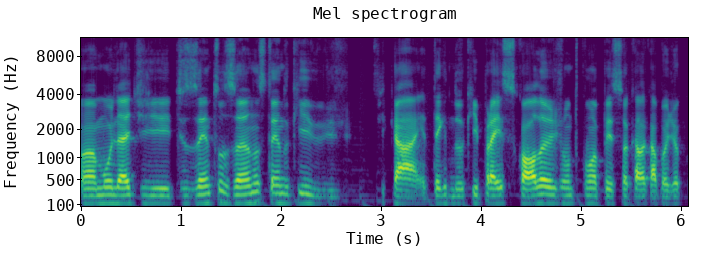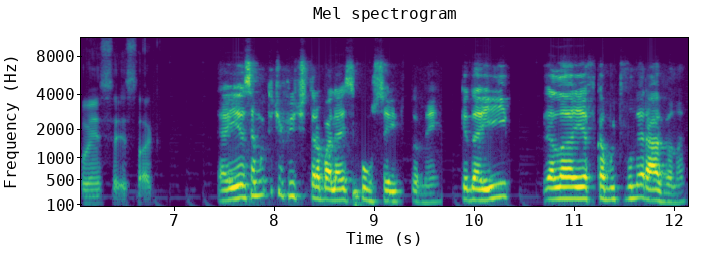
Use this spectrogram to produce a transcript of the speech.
Uma mulher de 200 anos tendo que ficar. tendo que ir pra escola junto com uma pessoa que ela acabou de conhecer, saca? É, ia ser muito difícil de trabalhar esse conceito também. Porque daí ela ia ficar muito vulnerável, né?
